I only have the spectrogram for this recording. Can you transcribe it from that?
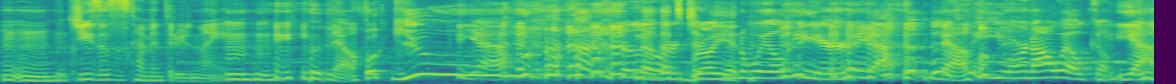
mm-mm, Jesus is coming through tonight. Mm-hmm. no. Fuck you. Yeah. No, that's brilliant. Will here. yeah. No. you are not welcome. Yeah.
